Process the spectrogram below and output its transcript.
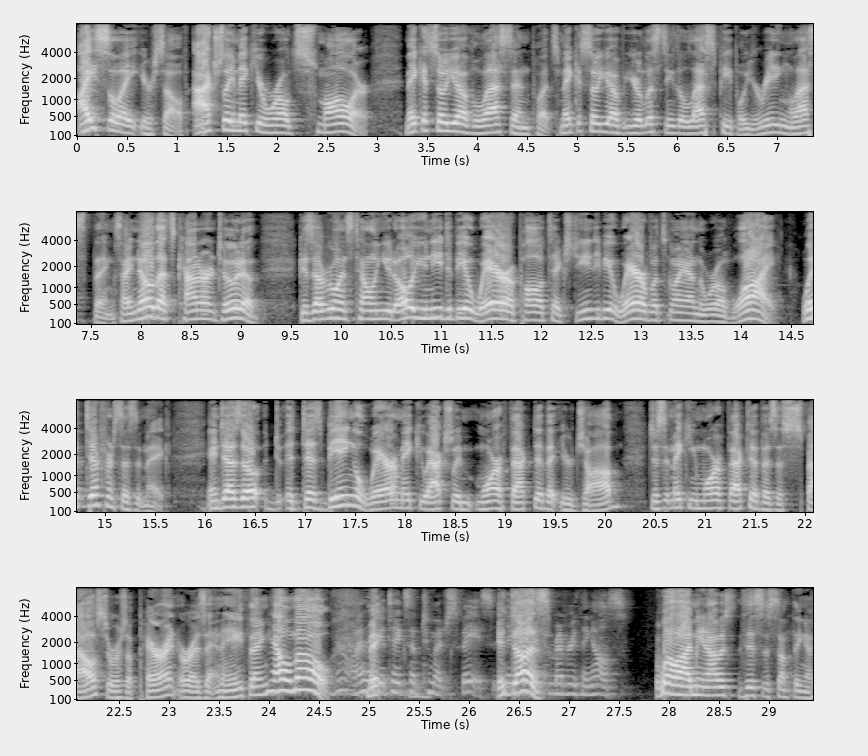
isolate yourself. Actually, make your world smaller. Make it so you have less inputs. Make it so you have you're listening to less people. You're reading less things. I know that's counterintuitive because everyone's telling you, oh, you need to be aware of politics. You need to be aware of what's going on in the world. Why? What difference does it make? And does does being aware make you actually more effective at your job? Does it make you more effective as a spouse or as a parent or as anything? Hell no. No, I think Ma- it takes up too much space. It, it does from everything else. Well, I mean, I was. This is something an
